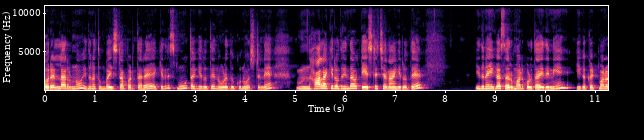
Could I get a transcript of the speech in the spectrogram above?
ಅವರೆಲ್ಲರೂ ಇದನ್ನು ತುಂಬ ಇಷ್ಟಪಡ್ತಾರೆ. ಯಾಕೆಂದರೆ ಸ್ಮೂತಾಗಿರುತ್ತೆ ನೋಡೋದಕ್ಕೂ ಅಷ್ಟೇ ಹಾಲು ಹಾಕಿರೋದ್ರಿಂದ ಟೇಸ್ಟೇ ಚೆನ್ನಾಗಿರುತ್ತೆ. ಇದನ್ನು ಈಗ ಸರ್ವ್ ಮಾಡ್ಕೊಳ್ತಾ ಇದ್ದೀನಿ. ಈಗ ಕಟ್ ಮಾಡೋ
